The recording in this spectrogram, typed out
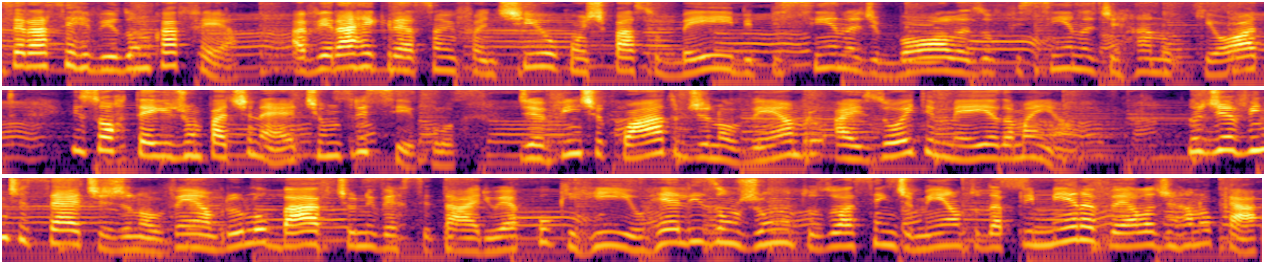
será servido um café. Haverá recreação infantil com espaço baby, piscina de bolas, oficina de Hanukkiot e sorteio de um patinete e um triciclo, dia 24 de novembro, às 8h30 da manhã. No dia 27 de novembro, o Lubaft Universitário e a PUC Rio realizam juntos o acendimento da primeira vela de Hanukkah,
